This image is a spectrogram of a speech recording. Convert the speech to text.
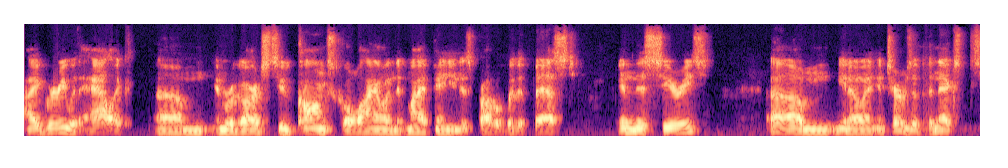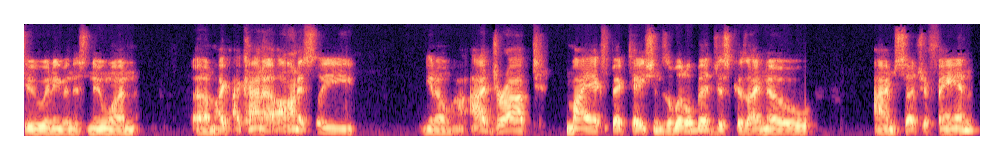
I agree with Alec um, in regards to Kong Skull Island. In my opinion, is probably the best in this series. Um, you know, in, in, terms of the next two and even this new one, um, I, I kind of honestly, you know, I dropped my expectations a little bit just because I know I'm such a fan.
